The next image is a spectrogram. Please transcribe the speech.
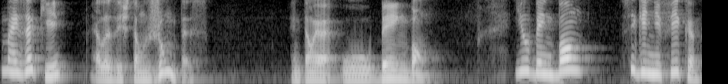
mas aqui elas estão juntas. Então é o bem bom. E o bem bom significa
